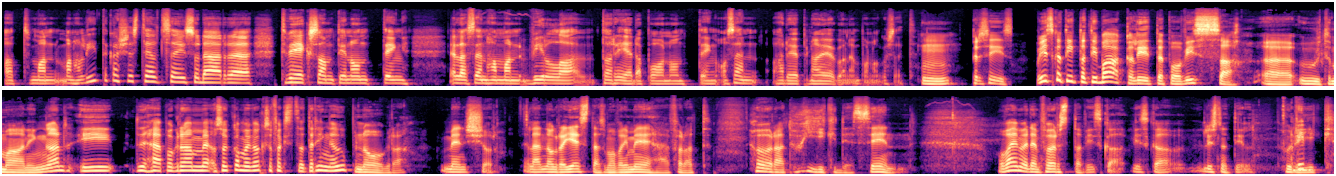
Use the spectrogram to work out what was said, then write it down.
Att man, man har lite kanske ställt sig sådär eh, tveksam till någonting eller sen har man velat ta reda på någonting och sen har det öppnat ögonen på något sätt. Mm, precis. Vi ska titta tillbaka lite på vissa uh, utmaningar i det här programmet och så kommer vi också faktiskt att ringa upp några människor eller några gäster som har varit med här för att höra att hur gick det sen? Och vad är med den första vi ska, vi ska lyssna till? Hur det gick?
